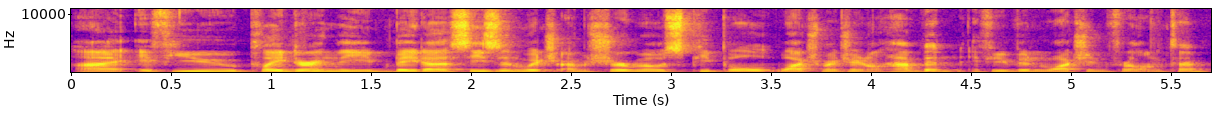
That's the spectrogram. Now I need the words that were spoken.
Uh, if you played during the beta season, which I'm sure most people watch my channel have been, if you've been watching for a long time,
